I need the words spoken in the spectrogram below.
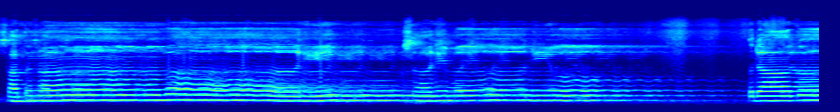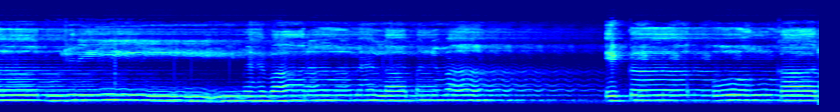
ਸਤਨਾਮ ਵਾਹਿਗੁਰੂ ਸਾਹਿਬ ਜੀਓ ਰਾਗ ਗੁਜਰੀ ਮਹਿਵਾਰ ਮਹਿਲਾ ਪੰਜਵਾ। ਇੱਕ ਓੰਕਾਰ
